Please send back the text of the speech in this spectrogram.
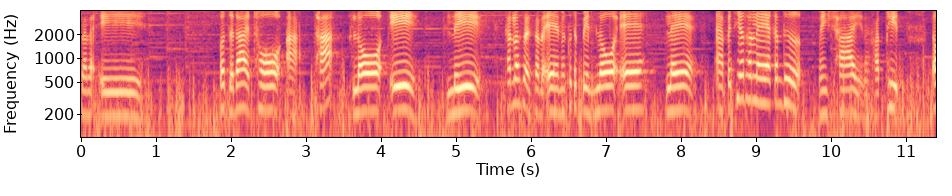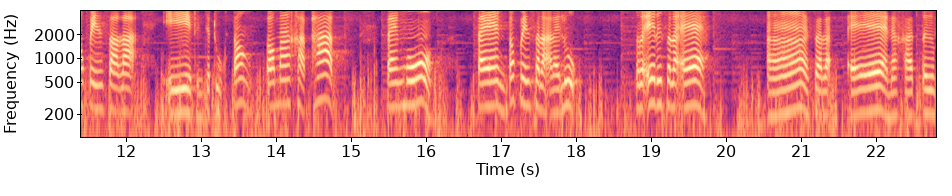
สระเอ ก็จะได้ทออะทะลอเอ เล ถ้าเราใส่สระเอมันก็จะเป็นโลเอแลอะไปเที่ยวทะเลกันเถอะ ไม่ใช่นะคะ ผิดต้องเป็นสระเอถึงจะถูกต้องต่อมาค่ะภาพ แตงโม แตงต้องเป็นสระอะไรลูกสระเอหรือสระแออ่าสระแอนะคะ เติม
